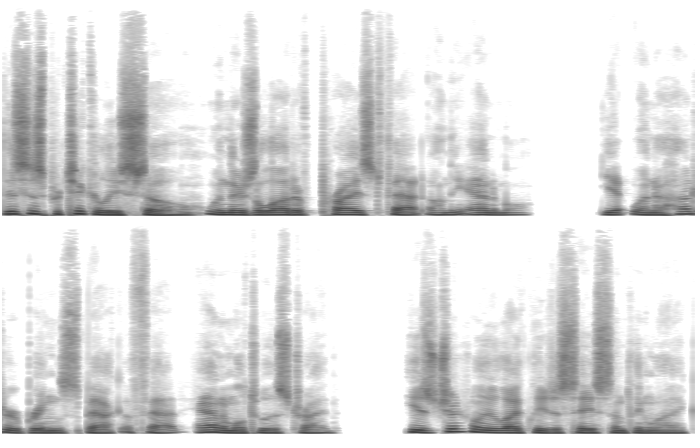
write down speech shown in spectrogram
This is particularly so when there's a lot of prized fat on the animal. Yet when a hunter brings back a fat animal to his tribe, he is generally likely to say something like,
